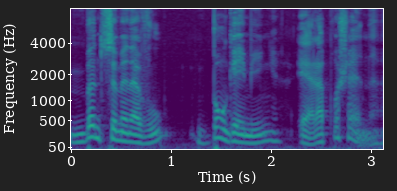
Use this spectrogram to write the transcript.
bonne semaine à vous, bon gaming et à la prochaine.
